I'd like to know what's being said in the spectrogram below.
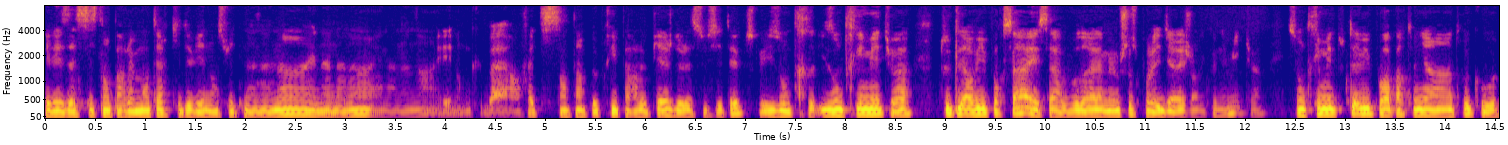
et les assistants parlementaires qui deviennent ensuite nanana et nanana et nanana et donc bah en fait ils se sentent un peu pris par le piège de la société parce qu'ils ont ils ont trimé, tu vois, toute leur vie pour ça et ça vaudrait la même chose pour les dirigeants économiques, tu vois. Sont trimés toute la vie pour appartenir à un truc où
